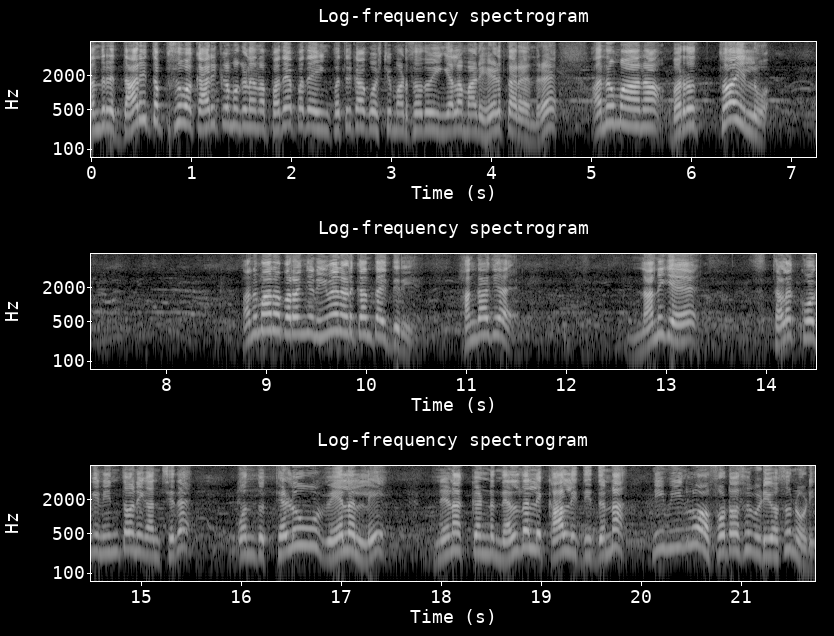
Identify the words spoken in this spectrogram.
ಅಂದರೆ ದಾರಿ ತಪ್ಪಿಸುವ ಕಾರ್ಯಕ್ರಮಗಳನ್ನು ಪದೇ ಪದೇ ಹಿಂಗೆ ಪತ್ರಿಕಾಗೋಷ್ಠಿ ಮಾಡಿಸೋದು, ಹಿಂಗೆಲ್ಲ ಮಾಡಿ ಹೇಳ್ತಾರೆ ಅಂದರೆ ಅನುಮಾನ ಬರುತ್ತೋ ಇಲ್ವೋ? ಅನುಮಾನ ಬರಂಗೆ ನೀವೇ ನಡ್ಕೊಂತ ಇದ್ದೀರಿ. ಹಾಗಾಗಿ ನನಗೆ ಸ್ಥಳಕ್ಕೆ ಹೋಗಿ ನಿಂತವನಿಗೆ ಅನಿಸಿದೆ, ಒಂದು ತೆಳುವು ವೇಲಲ್ಲಿ ನೆಣಕ್ಕಂಡು ನೆಲದಲ್ಲಿ ಕಾಲು ಇದ್ದಿದ್ದನ್ನು ನೀವು ಈಗಲೂ ಆ ಫೋಟೋಸು ವಿಡಿಯೋಸು ನೋಡಿ.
